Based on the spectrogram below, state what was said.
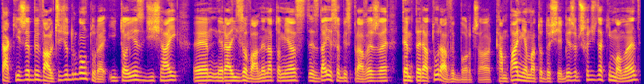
taki, żeby walczyć o drugą turę. I to jest dzisiaj realizowane. Natomiast zdaję sobie sprawę, że temperatura wyborcza, kampania ma to do siebie, że przychodzi taki moment,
